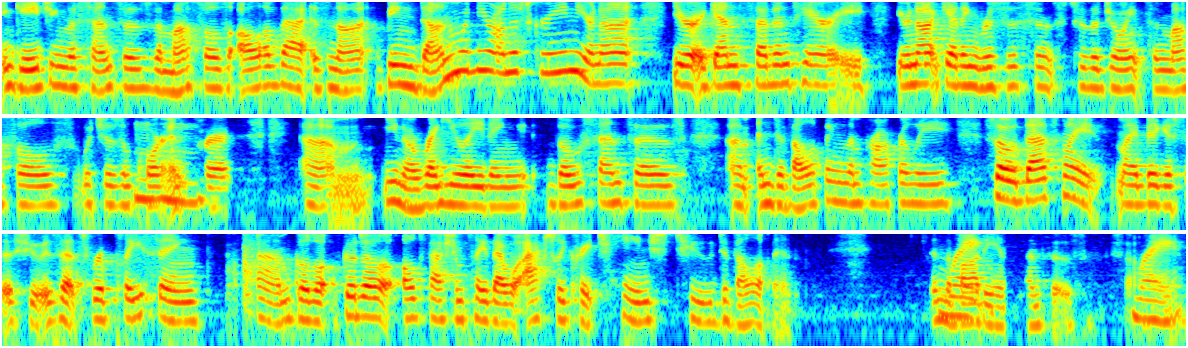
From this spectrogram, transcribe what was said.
engaging the senses the muscles all of that is not being done when you're on a screen you're not you're again sedentary you're not getting resistance to the joints and muscles which is important mm-hmm. for um, you know regulating those senses um, and developing them properly so that's my my biggest issue is that's replacing um, good, good old fashioned play that will actually create change to development in the right. body and senses. So. Right.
